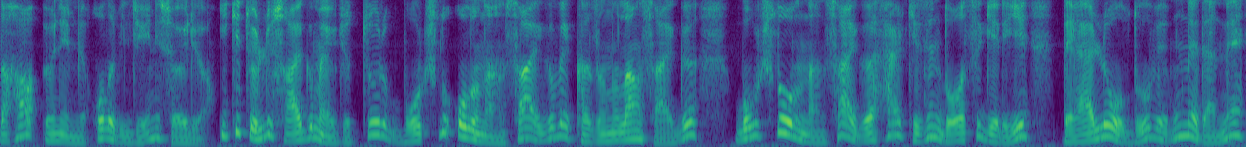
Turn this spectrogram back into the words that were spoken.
daha önemli olabileceğini söylüyor. İki türlü saygı mevcuttur. Borçlu olunan saygı ve kazanılan saygı. Borçlu olunan saygı herkesin doğası gereği değerli olduğu ve bu nedenle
